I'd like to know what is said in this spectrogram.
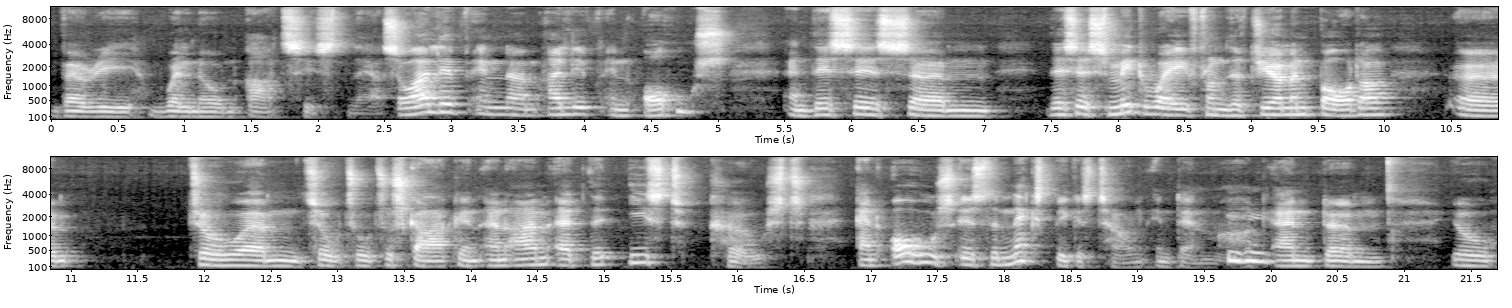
very well-known artists there. So I live in um, I live in Aarhus, and this is um, this is midway from the German border um, to, um, to to to Skagen, and I'm at the east coast. And Aarhus is the next biggest town in Denmark, and um, you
